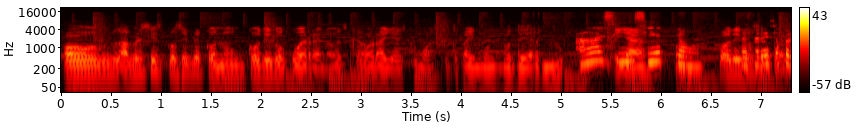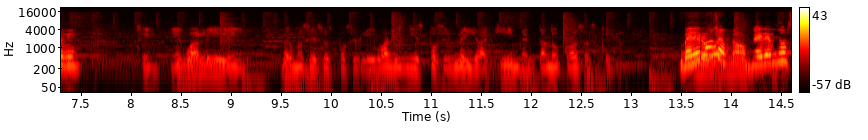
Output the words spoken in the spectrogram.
o a ver si es posible con un código QR, ¿no? Es que ahora ya es como Spotify muy moderno. Ah, sí, es cierto. Estaría súper bien. Sí, igual y vemos si eso es posible. Igual y ni es posible yo aquí inventando cosas que no. Veremos, veremos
